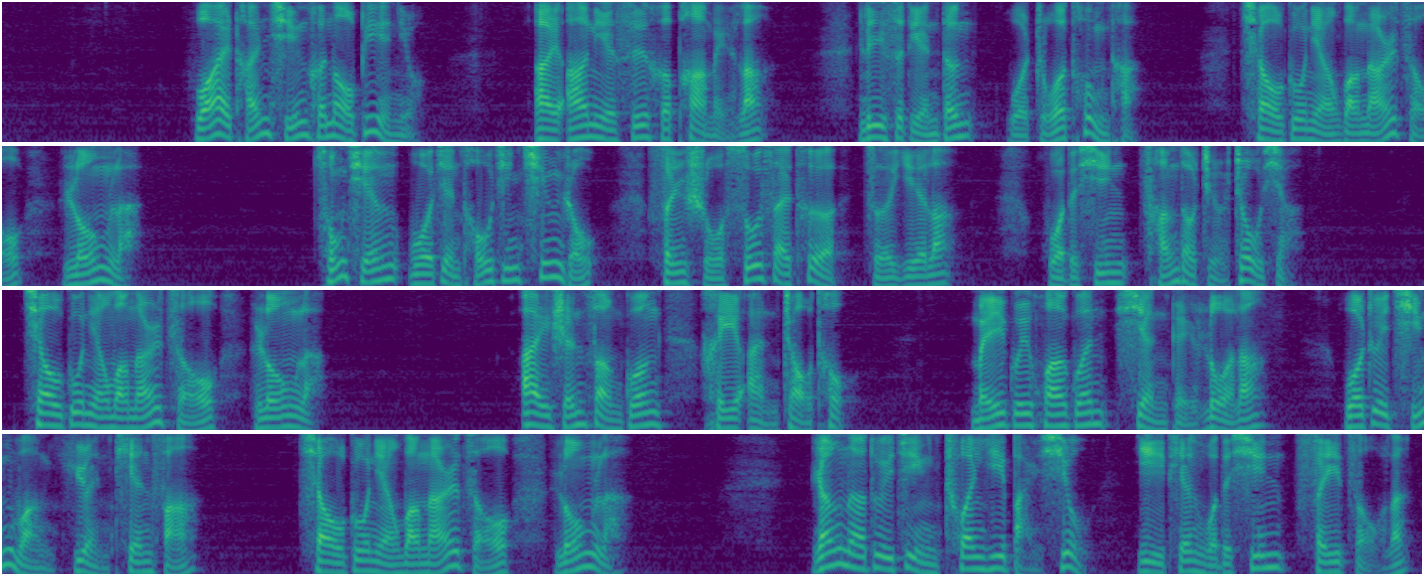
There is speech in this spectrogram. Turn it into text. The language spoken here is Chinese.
我爱弹琴和闹别扭，爱阿涅斯和帕美拉。丽丝点灯，我灼痛她。俏姑娘往哪儿走？聋了。从前我见头巾轻柔，分属苏塞特泽耶拉。我的心藏到褶皱下。俏姑娘往哪儿走？聋了。爱神放光，黑暗照透。玫瑰花冠献给洛拉。我坠情网，怨天罚。俏姑娘往哪儿走？聋了。让那对镜穿衣摆袖。一天我的心飞走了，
